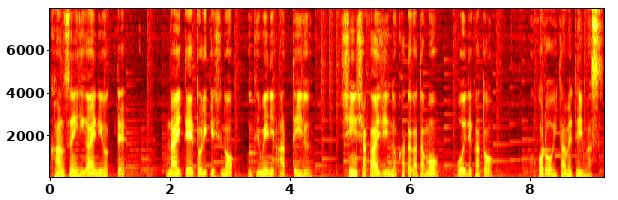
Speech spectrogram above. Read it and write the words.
感染被害によって内定取り消しの浮き目に遭っている新社会人の方々もおいでかと心を痛めています。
